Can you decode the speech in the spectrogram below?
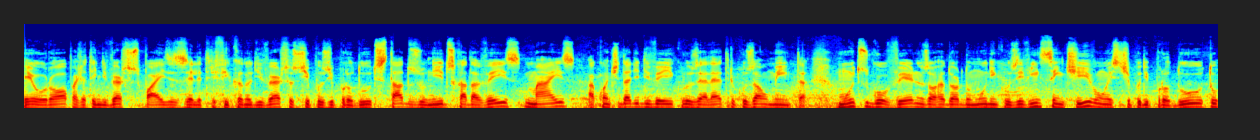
Europa, já tem diversos países eletrificando diversos tipos de produtos, Estados Unidos, cada vez mais a quantidade de veículos elétricos aumenta. Muitos governos ao redor do mundo, inclusive, incentivam esse tipo de produto,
